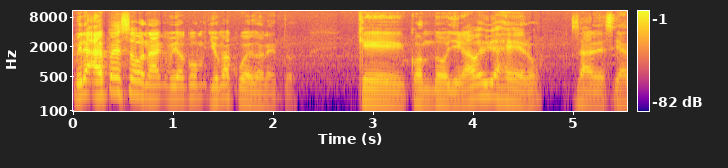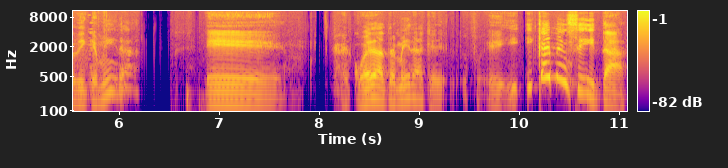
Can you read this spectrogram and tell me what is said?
Mira, hay personas, yo, yo me acuerdo, Neto, que cuando llegaba el viajero, o sea, decían, di que mira, eh, recuérdate, mira, que... eh, y, y Carmencita,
